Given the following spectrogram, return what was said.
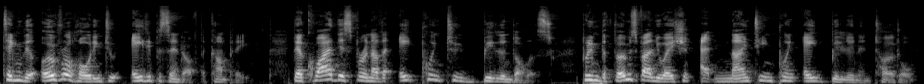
taking the overall holding to 80% of the company. They acquired this for another $8.2 billion, putting the firm's valuation at 19.8 billion in total,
